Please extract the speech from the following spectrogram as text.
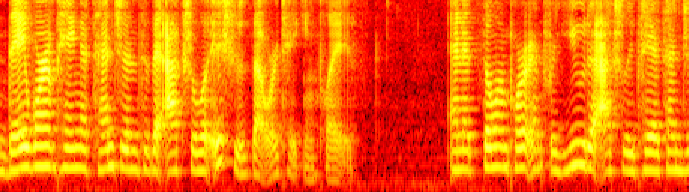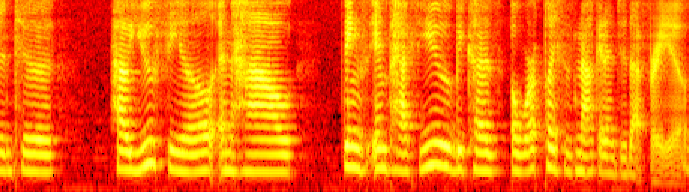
they weren't paying attention to the actual issues that were taking place. And it's so important for you to actually pay attention to how you feel and how things impact you because a workplace is not going to do that for you.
